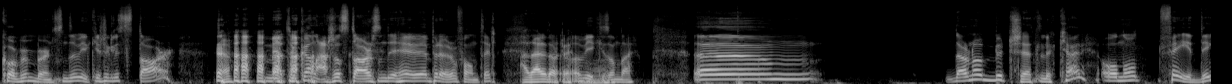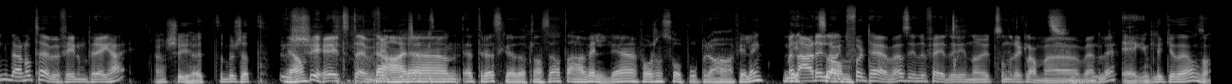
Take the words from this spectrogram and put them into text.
Corbin Burnson til å virke skikkelig star. Men jeg tror ikke han er så star som de prøver å få han til. Nei, det er litt artig. Det virker som der. Ehm, det er noe budsjettlook her, og noe fading. Det er noe TV-filmpreg her. Ja skyhøyt budsjett. Ja. Skyhøyt er, TV-filmbudsjett. eh, jeg tror jeg skrev det et eller annet sted, at det er veldig får sånn såpeopera-feeling. Men er det sånn- lagd for TV, siden det fader inn og ut sånn reklamevennlig? Egentlig ikke det, altså.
